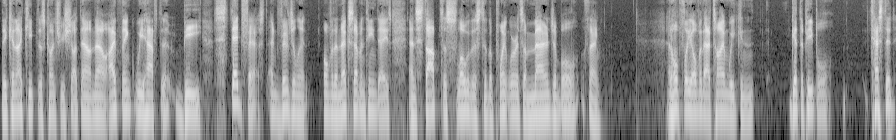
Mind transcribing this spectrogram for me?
They cannot keep this country shut down. Now, I think we have to be steadfast and vigilant over the next 17 days and stop to slow this to the point where it's a manageable thing. And hopefully, over that time, we can get the people tested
